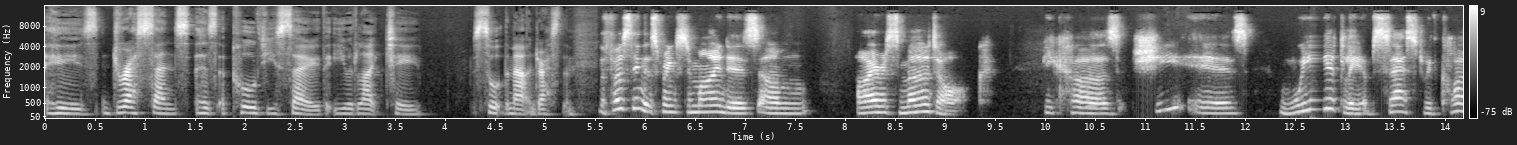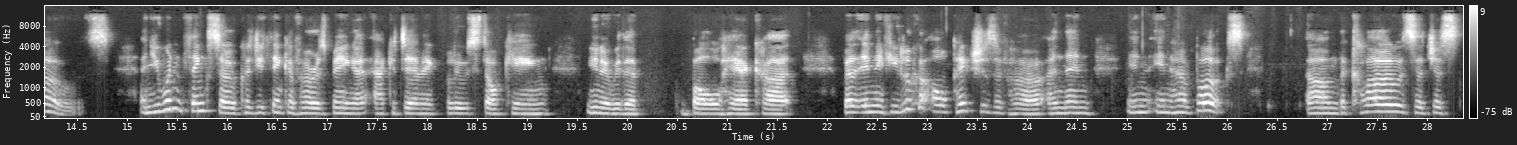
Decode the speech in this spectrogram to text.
whose dress sense has appalled you so that you would like to sort them out and dress them? The first thing that springs to mind is um, Iris Murdoch, because she is weirdly obsessed with clothes. And you wouldn't think so because you think of her as being an academic blue stocking, you know, with a bowl haircut. But and if you look at old pictures of her, and then in in her books, um, the clothes are just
